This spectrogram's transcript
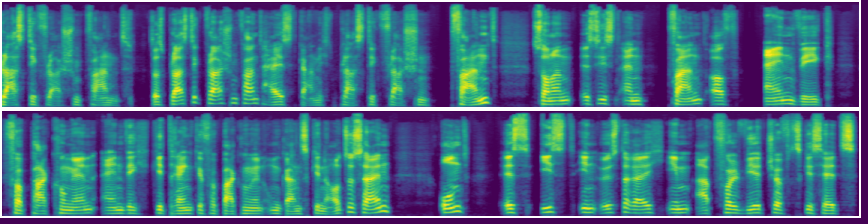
Plastikflaschenpfand. Das Plastikflaschenpfand heißt gar nicht Plastikflaschenpfand, sondern es ist ein Pfand auf Einwegverpackungen, Einweggetränkeverpackungen, um ganz genau zu sein. Und es ist in Österreich im Abfallwirtschaftsgesetz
